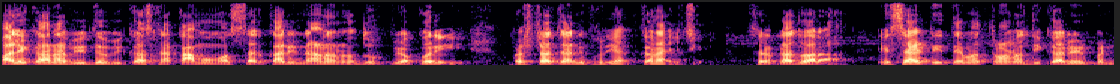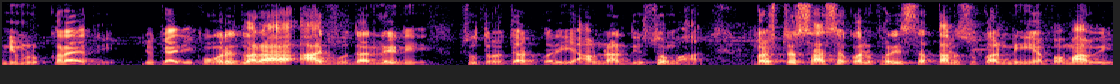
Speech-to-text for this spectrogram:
પાલિકાના વિવિધ વિકાસના કામોમાં સરકારી નાણાંનો દુરુપયોગ કરી ભ્રષ્ટાચારની ફરિયાદ કરાય છે. સરકાર દ્વારા એસઆઈટી તેમજ ત્રણ અધિકારીઓની પણ નિમણૂક કરાઈ હતી. જોકે આજે કોંગ્રેસ દ્વારા આ જ મુદ્દાને લઈને સૂત્રોચ્ચાર કરી આવનાર દિવસોમાં ભ્રષ્ટ શાસકોને ફરી સત્તાનું સુકાન નહીં આપવામાં આવે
